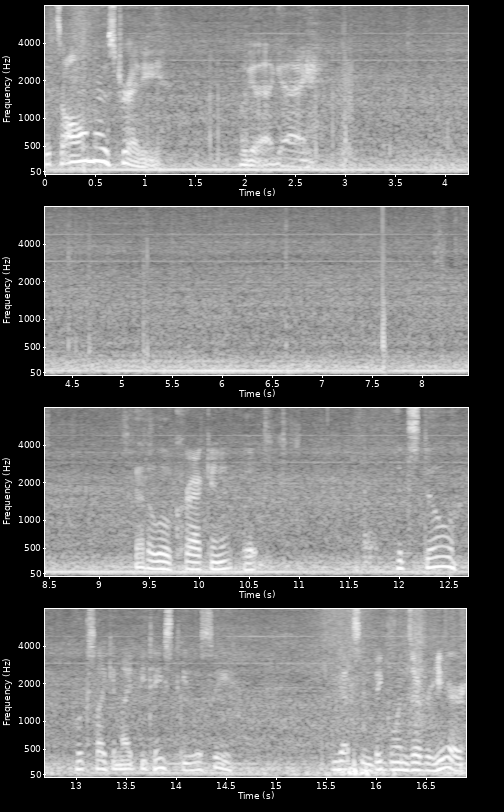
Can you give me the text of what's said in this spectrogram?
It's almost ready. Look at that guy. It's got a little crack in it, but it still looks like it might be tasty. We'll see. We got some big ones over here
